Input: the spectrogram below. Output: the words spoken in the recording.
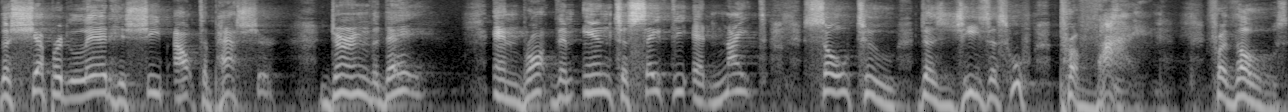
the shepherd led his sheep out to pasture during the day and brought them into safety at night, so too does Jesus who provide for those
